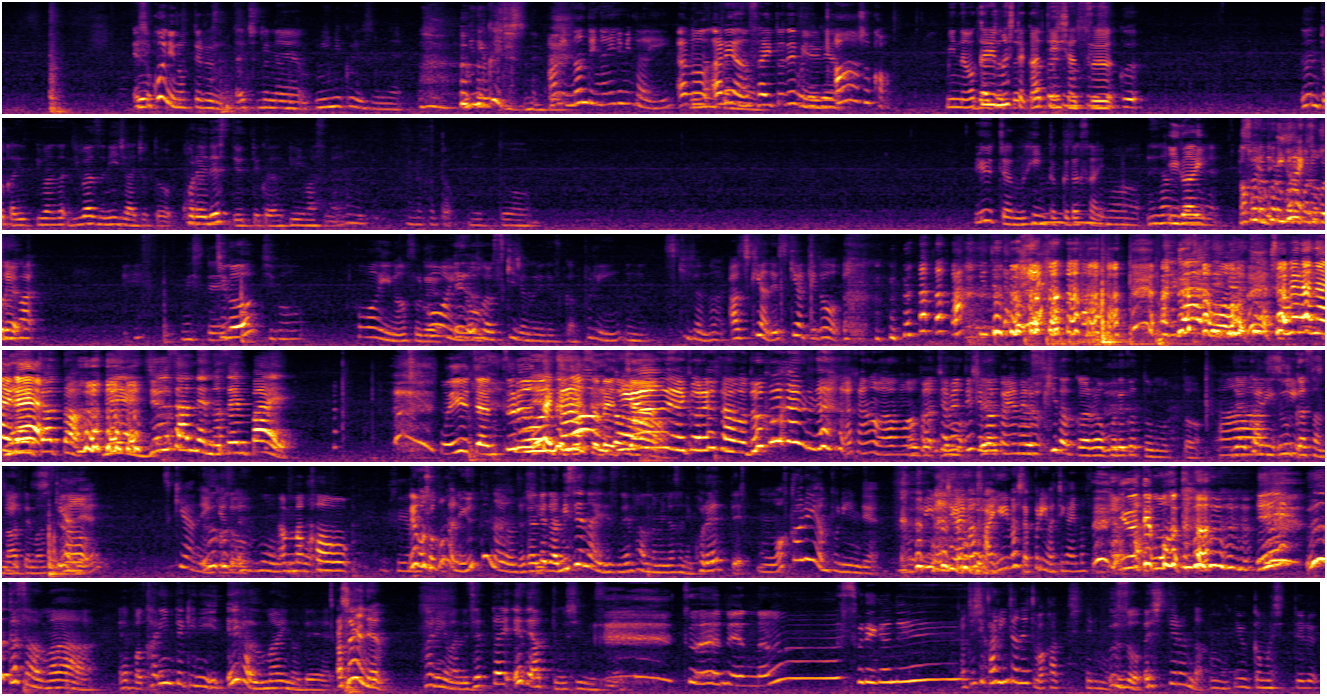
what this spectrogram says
えそこに載ってるの？えちょっとね見にくいですね。見にくいですね。あれなんで何で見たい？あのあれやんサイトで見れるやんああそっか。みんな分かりましたか？T シャツうんとか言わざ言わずにじゃあちょっとこれですって言ってくだ言いますね、なるほど。えっと。ゆうちゃんのヒントください。ね意外。あこれこれこれこれ。これ意外。見して。違う？違う？可愛いなそれ。可愛い好きじゃないですか。プリン？うん。好きじゃない。あ好きやで。好きやけど。喋らないで、ねえちょっと。ねえ13年の先輩もうゆうちゃんつるんって口滑っちゃう。違うねこれさもうどこがあかんわ。もう喋ってしまうからやめる。え好きだからこれかと思った。じあゃあかりんうーかさんの当てます。好き。やで好きやねうんけど。あんま顔でもそこまで言ってないよ私。だから見せないですねファンの皆さんにこれって。もう分かるやんプリンで。プリンは違います。はい言いましたプリンは違います。言うてもうた。えうーかさんはやっぱかりん的に絵がうまいのであそうやねん。かりんはね絶対絵であってほしいんですねそうやねんな。それがね。私かりんちゃんのやつ分かって知ってるもん嘘。え知ってるんだ。うん。ゆうかも知ってる。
